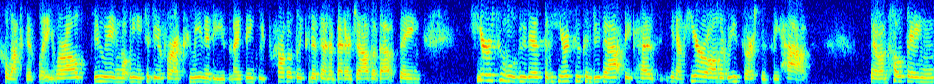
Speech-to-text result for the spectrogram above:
collectively. We're all doing what we need to do for our communities, and I think we probably could have done a better job about saying, here's who will do this and here's who can do that because, you know, here are all the resources we have. So I'm hoping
